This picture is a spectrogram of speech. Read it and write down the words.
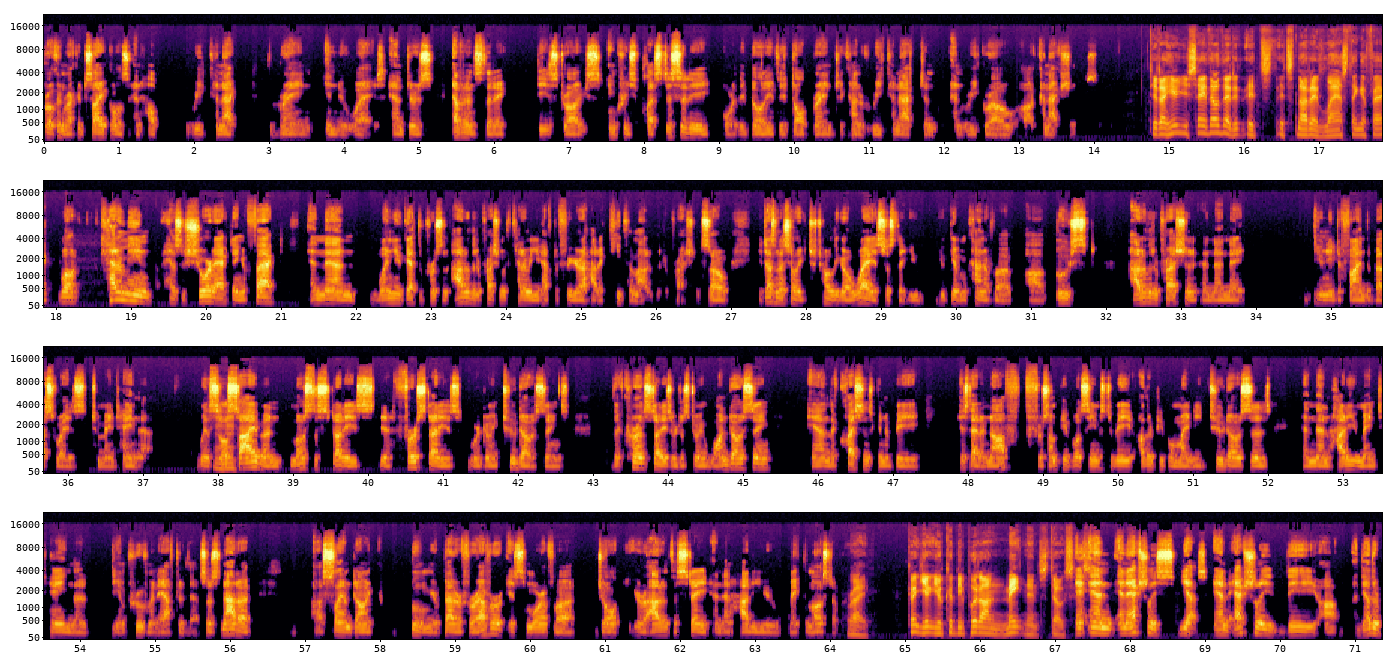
broken record cycles and help reconnect the brain in new ways. And there's evidence that it, these drugs increase plasticity or the ability of the adult brain to kind of reconnect and, and regrow uh, connections. Did I hear you say though that it, it's it's not a lasting effect? Well, ketamine has a short acting effect, and then when you get the person out of the depression with ketamine, you have to figure out how to keep them out of the depression. So it doesn't necessarily totally go away. It's just that you you give them kind of a, a boost out of the depression, and then they you need to find the best ways to maintain that. With mm-hmm. psilocybin, most of the studies, the first studies were doing two dosings. The current studies are just doing one dosing, and the question is going to be is that enough? For some people, it seems to be. Other people might need two doses. And then how do you maintain the, the improvement after that? So it's not a, a slam dunk, boom, you're better forever. It's more of a jolt, you're out of the state. And then how do you make the most of it? Right. Could you, you could be put on maintenance doses. And, and, and actually, yes. And actually, the, uh, the other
